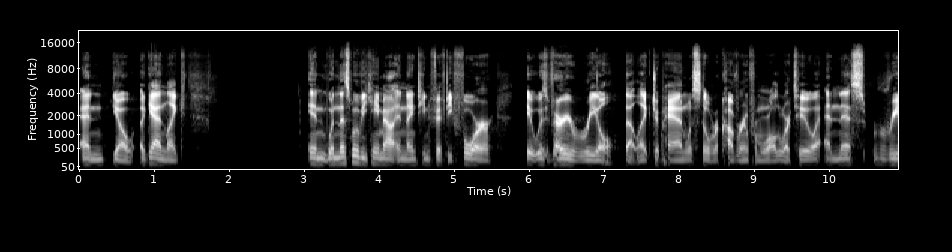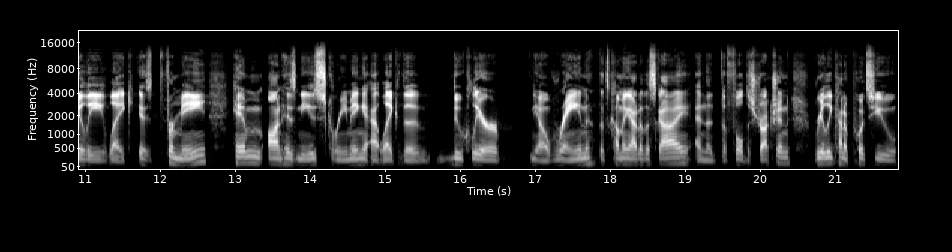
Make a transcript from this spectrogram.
And you know again like in when this movie came out in 1954 it was very real that like Japan was still recovering from World War II and this really like is for me him on his knees screaming at like the nuclear you know rain that's coming out of the sky and the, the full destruction really kind of puts you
